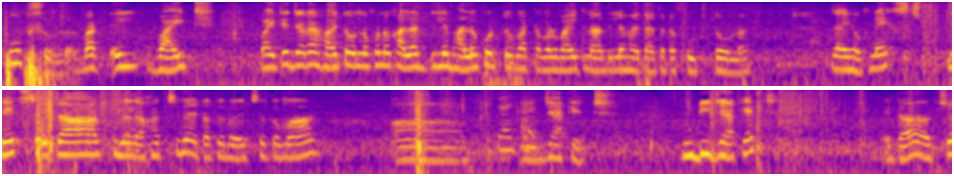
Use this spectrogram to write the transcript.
খুব সুন্দর বাট এই হোয়াইট হোয়াইটের জায়গায় হয়তো অন্য কোনো কালার দিলে ভালো করতো বাট আবার হোয়াইট না দিলে হয়তো এতটা ফুটতেও না। যাই হোক নেক্সট নেক্সট এটা আর খুলে দেখাচ্ছি না, এটাতে রয়েছে তোমার জ্যাকেট হুডি জ্যাকেট এটা হচ্ছে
